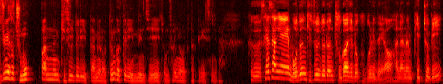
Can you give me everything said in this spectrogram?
중에서 주목받는 기술들이 있다면 어떤 것들이 있는지 좀 설명을 부탁드리겠습니다. 그 세상의 모든 기술들은 두 가지로 구분이 돼요. 하나는 B2B,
